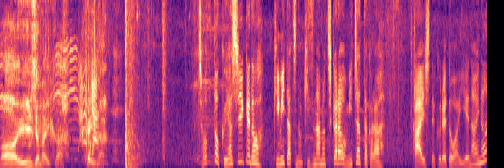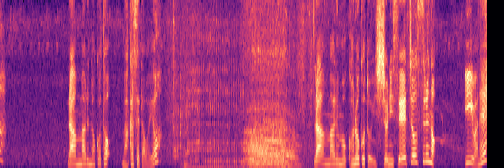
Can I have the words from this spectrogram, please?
まあいいじゃないかケイナ。ちょっと悔しいけど君たちの絆の力を見ちゃったから返してくれとは言えないな。蘭丸のこと任せたわよ蘭丸もこの子と一緒に成長するの。いいわね。よよ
